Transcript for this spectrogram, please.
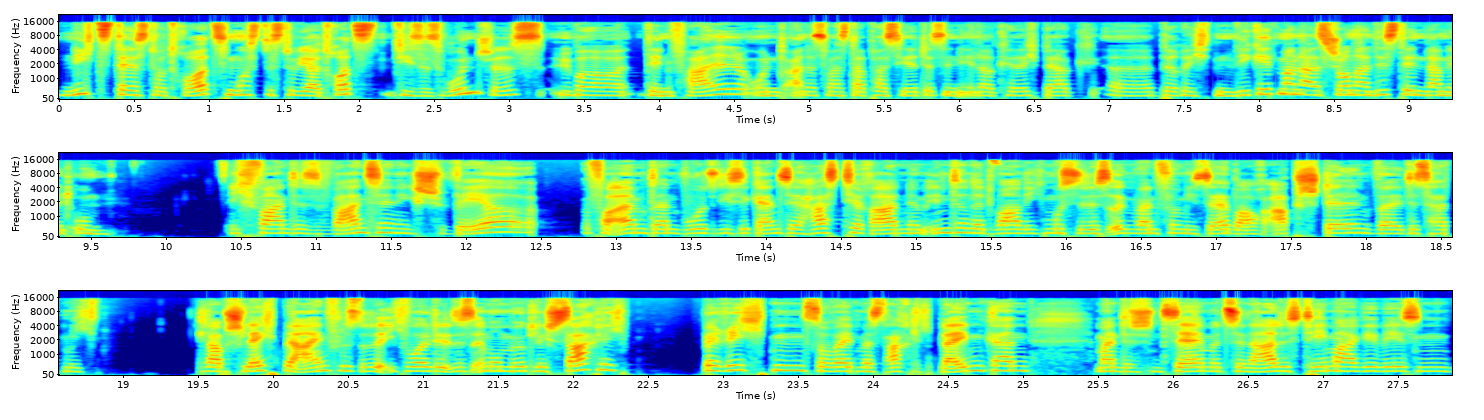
Nichtsdestotrotz musstest du ja trotz dieses Wunsches über den Fall und alles, was da passiert ist in Illerkirchberg, äh, berichten. Wie geht man als Journalistin damit um? Ich fand es wahnsinnig schwer, vor allem dann, wo diese ganze Hasstiraden im Internet waren. Ich musste das irgendwann für mich selber auch abstellen, weil das hat mich glaube, schlecht beeinflusst. Also ich wollte das immer möglichst sachlich berichten, soweit man sachlich bleiben kann. Ich meine, das ist ein sehr emotionales Thema gewesen.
